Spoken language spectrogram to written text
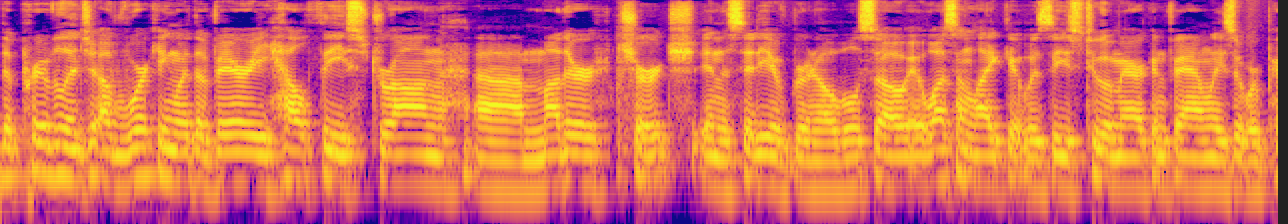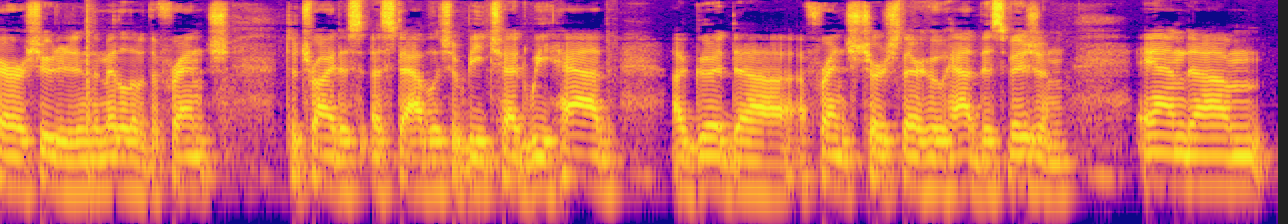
the privilege of working with a very healthy, strong uh, mother church in the city of Grenoble. So it wasn't like it was these two American families that were parachuted in the middle of the French to try to establish a beachhead. We had a good uh, a French church there who had this vision. And um,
